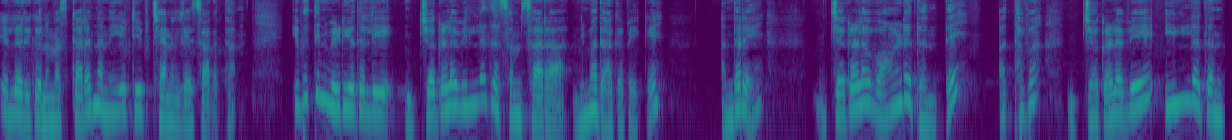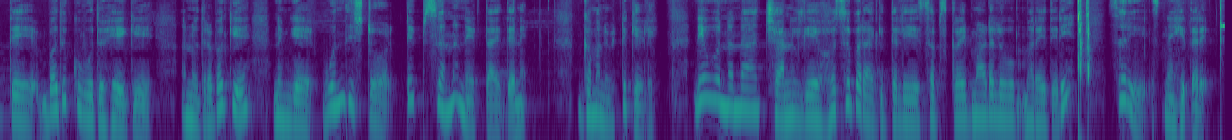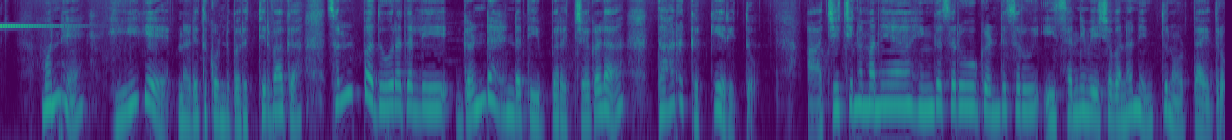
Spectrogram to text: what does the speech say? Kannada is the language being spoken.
ಎಲ್ಲರಿಗೂ ನಮಸ್ಕಾರ. ನನ್ನ ಯೂಟ್ಯೂಬ್ ಚಾನಲ್ಗೆ ಸ್ವಾಗತ. ಇವತ್ತಿನ ವಿಡಿಯೋದಲ್ಲಿ ಜಗಳವಿಲ್ಲದ ಸಂಸಾರ ನಿಮ್ಮದಾಗಬೇಕೆ? ಅಂದರೆ ಜಗಳವಾಡದಂತೆ ಅಥವಾ ಜಗಳವೇ ಇಲ್ಲದಂತೆ ಬದುಕುವುದು ಹೇಗೆ ಅನ್ನೋದರ ಬಗ್ಗೆ ನಿಮಗೆ ಒಂದಿಷ್ಟು ಟಿಪ್ಸನ್ನು ನೀಡ್ತಾ ಇದ್ದೇನೆ. ಗಮನವಿಟ್ಟು ಕೇಳಿ. ನೀವು ನನ್ನ ಚಾನಲ್ಗೆ ಹೊಸಬರಾಗಿದ್ದಲ್ಲಿ ಸಬ್ಸ್ಕ್ರೈಬ್ ಮಾಡಲು ಮರೆಯದಿರಿ. ಸರಿ ಸ್ನೇಹಿತರೆ ಮೊನ್ನೆ ಹೀಗೆ ನಡೆದುಕೊಂಡು ಬರುತ್ತಿರುವಾಗ ಸ್ವಲ್ಪ ದೂರದಲ್ಲಿ ಗಂಡ ಹೆಂಡತಿ ಇಬ್ಬರ ಜಗಳ ತಾರಕಕ್ಕೇರಿತ್ತು. ಆಚೀಚಿನ ಮನೆಯ ಹೆಂಗಸರು, ಗಂಡಸರು ಈ ಸನ್ನಿವೇಶವನ್ನು ನಿಂತು ನೋಡ್ತಾ ಇದ್ರು.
